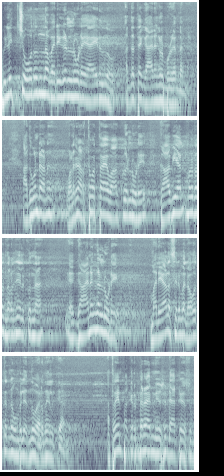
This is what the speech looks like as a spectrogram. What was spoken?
വിളിച്ചോതുന്ന വരികളിലൂടെയായിരുന്നു അന്നത്തെ ഗാനങ്ങൾ മുഴുവൻ തന്നെ. അതുകൊണ്ടാണ് വളരെ അർത്ഥവത്തായ വാക്കുകളിലൂടെ കാവ്യാത്മകത നിറഞ്ഞു നിൽക്കുന്ന ഗാനങ്ങളിലൂടെ മലയാള സിനിമ ലോകത്തിന്റെ മുമ്പിൽ എന്ന് ഉയർന്നു നിൽക്കുകയാണ്. അത്രയും പ്രഗത്ഭരായ മ്യൂസിക് ഡയറക്ടേഴ്സും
